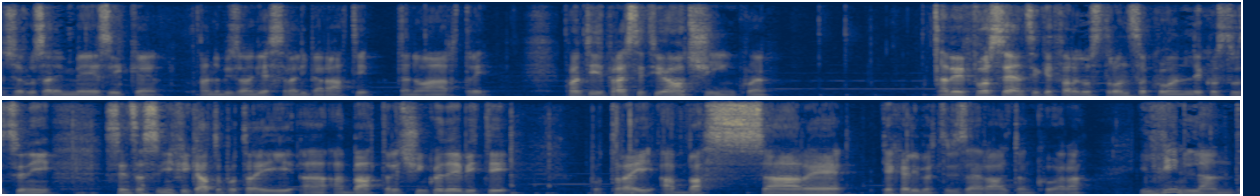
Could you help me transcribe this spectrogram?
gerusalemmesi che hanno bisogno di essere liberati da Noartri. Quanti prestiti ho? 5. Vabbè, forse anziché fare lo stronzo con le costruzioni senza significato potrei uh, abbattere 5 debiti, potrei abbassare... Chi è che è Liberty Desire alto ancora? Il Vinland?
